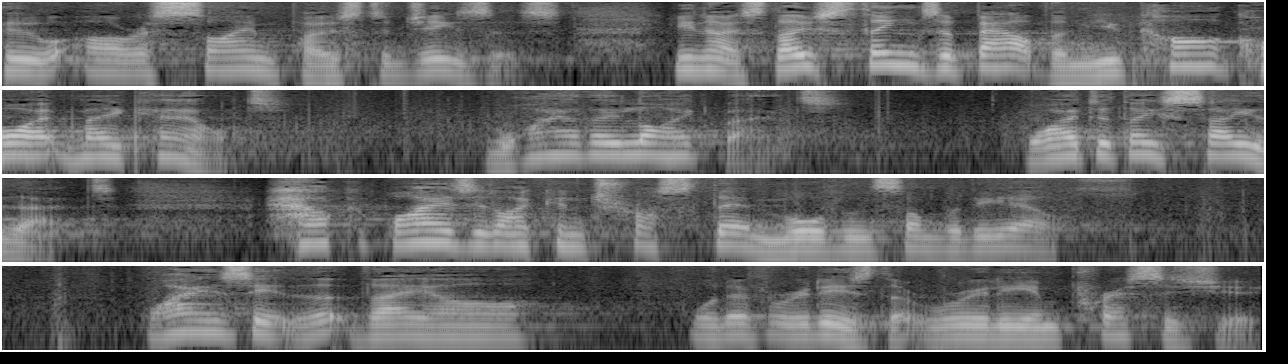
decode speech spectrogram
who are a signpost to Jesus. You know, it's those things about them you can't quite make out. Why are they like that? Why do they say that? How, why is it I can trust them more than somebody else? Why is it that they are whatever it is that really impresses you?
